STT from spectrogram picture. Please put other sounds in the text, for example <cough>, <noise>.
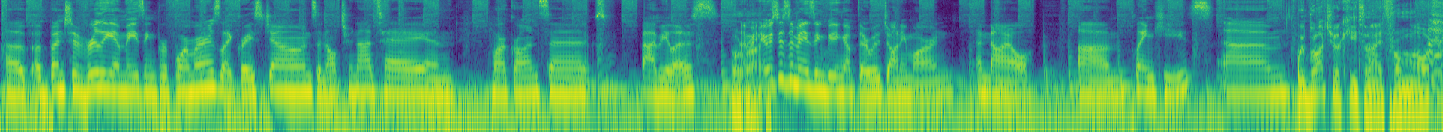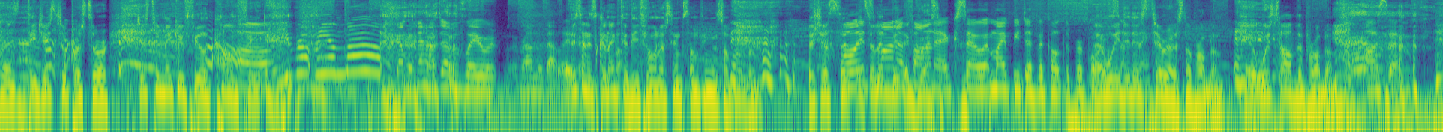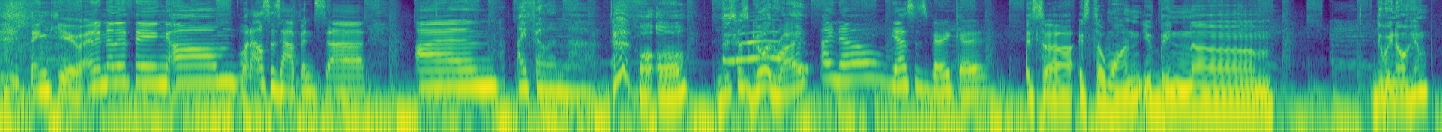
a, a bunch of really amazing performers like Grace Jones and Alternate and Mark Ronson. It was fabulous. All I mean, it was just amazing being up there with Johnny Marr and, and Nile um, playing keys. Um, We brought you a key tonight from our friends DJ Superstore just to make you feel comfy. oh, you brought me a mug. I'm gonna have to have a play around with that later. Listen, it's connected. If you want to sing something, it's no problem. <laughs> It's just well, it's, it's, a little bit aggressive. so it might be difficult to perform. Uh, we did it something. stereo, no problem. Uh, we solved the problem. <laughs> Awesome. Thank you. And another thing, um, what else has happened? Uh, um, I fell in love. <gasps> Uh oh. This is good, right? I know. Yes, it's very good. It's uh, it's the one you've been. Um, do we know him? <laughs>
